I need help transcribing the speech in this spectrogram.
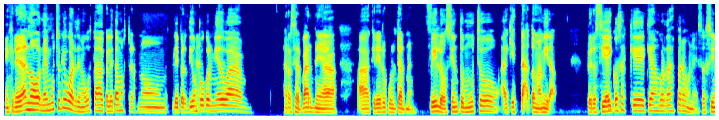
En general no, no hay mucho que guarde, me gusta caleta mostrar, no le perdí un poco el miedo a, a reservarme, a, a querer ocultarme. Filo, siento mucho, aquí está, toma, mira. Pero sí hay cosas que quedan guardadas para uno, eso sí,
